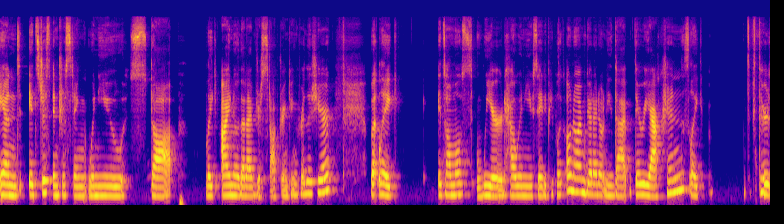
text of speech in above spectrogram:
And it's just interesting when you stop Like I know that I've just stopped drinking for this year, but like it's almost weird how when you say to people like, "Oh no, I'm good. I don't need that." Their reactions like they're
